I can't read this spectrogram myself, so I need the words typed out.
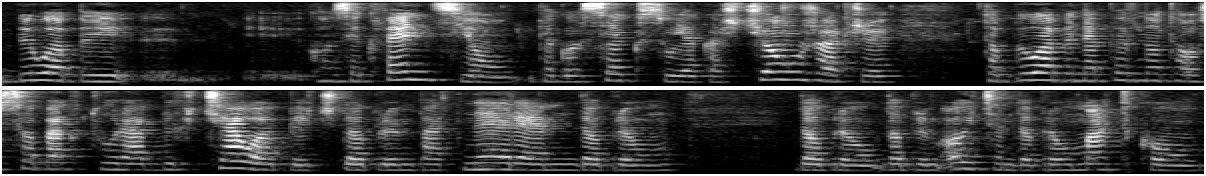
byłaby konsekwencją tego seksu jakaś ciąża, czy to byłaby na pewno to osoba, która by chciała być dobrym partnerem, dobrą, dobrą, dobrym ojcem, dobrą matką.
